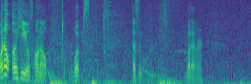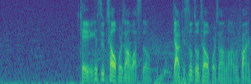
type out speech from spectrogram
Oh no, oh heals. Oh no. Whoops. Doesn't. Whatever. Okay, you can still teleport Zombots though. Yeah, I can still do teleport Zombot. We're fine.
